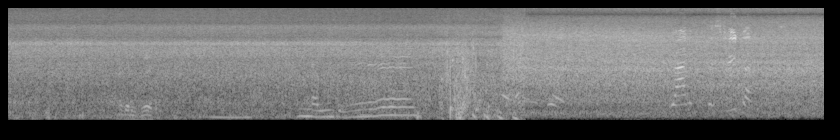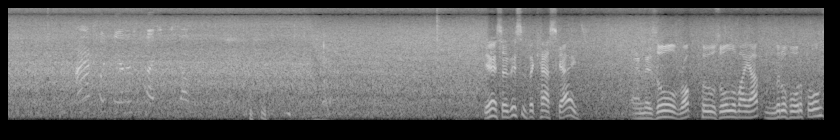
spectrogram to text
What is this? Dragon, the street. I this place myself. Yeah, so this is the Cascades. And there's all rock pools all the way up and little waterfalls.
